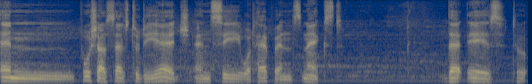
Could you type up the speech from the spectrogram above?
and push ourselves to the edge and see what happens next. That is to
